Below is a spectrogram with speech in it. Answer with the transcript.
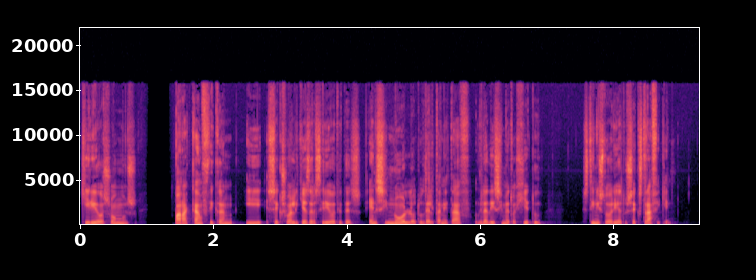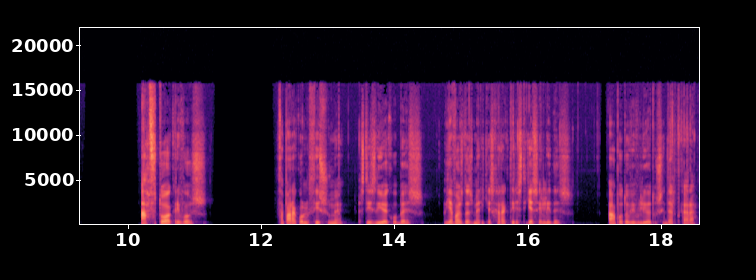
κυρίως όμως παρακάμφθηκαν οι σεξουαλικές δραστηριότητες εν συνόλω του ΔΝΤ, δηλαδή η συμμετοχή του στην ιστορία του sex trafficking. Αυτό ακριβώς θα παρακολουθήσουμε στις δύο εκπομπές, διαβάζοντας μερικές χαρακτηριστικές σελίδες από το βιβλίο του Σιντάρτ Καρά.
